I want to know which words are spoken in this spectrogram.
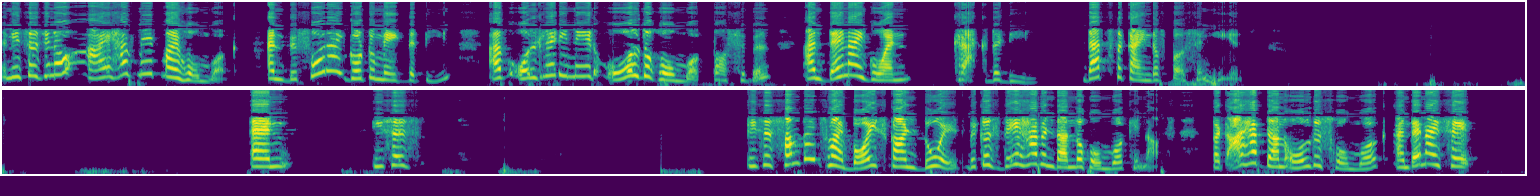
And he says, you know, I have made my homework. And before I go to make the deal, I've already made all the homework possible. And then I go and crack the deal. That's the kind of person he is. And he says, he says, sometimes my boys can't do it because they haven't done the homework enough. But I have done all this homework and then I say,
